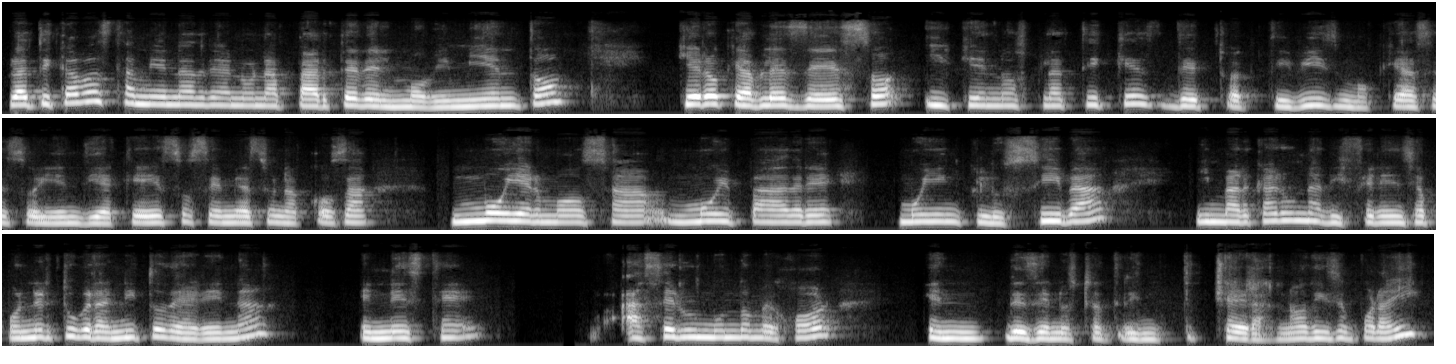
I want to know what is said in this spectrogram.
Platicabas también, Adrián, una parte del movimiento. Quiero que hables de eso y que nos platiques de tu activismo que haces hoy en día, que eso se me hace una cosa muy hermosa, muy padre, muy inclusiva y marcar una diferencia, poner tu granito de arena en este, hacer un mundo mejor desde nuestra trinchera, ¿no? Dicen por ahí.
